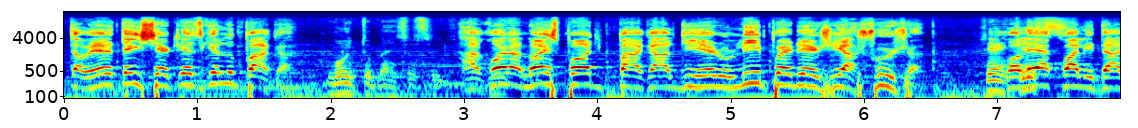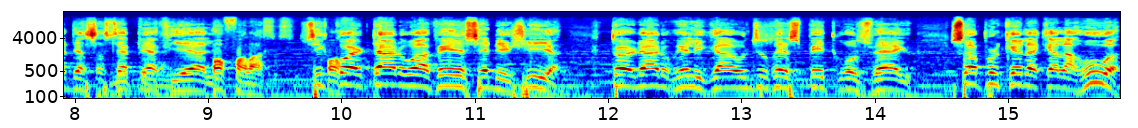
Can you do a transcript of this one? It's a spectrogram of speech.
Então ele tem certeza que ele não paga. Muito bem, seu Cid. Agora nós pode pagar dinheiro limpo energia suja. Gente, Qual é a qualidade dessa CPFL? Pode falar, seu Cid. Se Pode. cortaram uma vez essa energia, tornaram religar um desrespeito com os velhos. Só porque naquela rua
